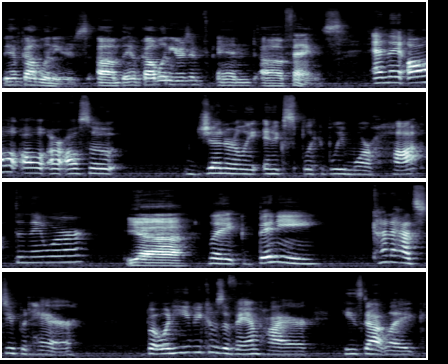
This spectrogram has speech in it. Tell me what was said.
They have goblin ears. Um, they have goblin ears and, and uh, fangs. and they all all are also generally inexplicably more hot than they were. Yeah. Like Benny kind of had stupid hair, but when he becomes a vampire, he's got like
